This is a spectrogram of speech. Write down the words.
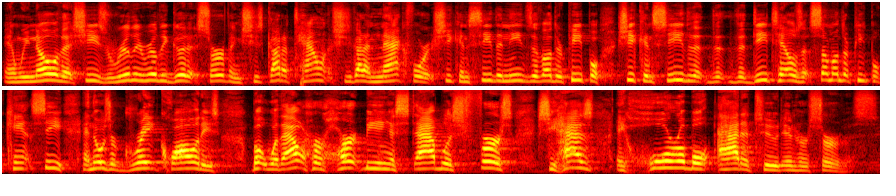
And we know that she's really, really good at serving. She's got a talent, she's got a knack for it. She can see the needs of other people, she can see the, the, the, details that some other people can't see. And those are great qualities. But without her heart being established first, she has a horrible attitude in her service.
